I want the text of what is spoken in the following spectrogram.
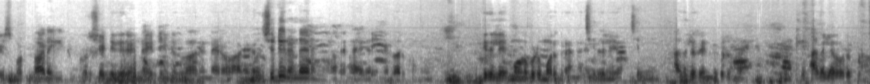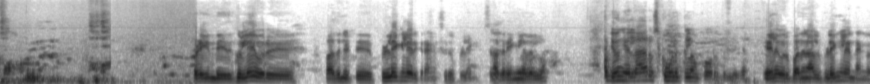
யூஸ் பண்ணுவோம் வாடகைக்கு ஒரு ஷெட்டுக்கு ரெண்டாயிரத்தி ஐநூறுரூவா ரெண்டாயிரம் ரூபா வாடகை. ஷெட்டு ரெண்டாயிரம் ரெண்டாயிரத்தி ஐநூறுரூவா இருக்கும். இதுல மூணு குடும்பம் இருக்கிறாங்க இதுலயும். சரி. அதுல ரெண்டு குடும்பம். ஓகே. அதுல ஒரு குடும்பம். இந்த இதுக்குள்ளே ஒரு பதினெட்டு பிள்ளைங்களே இருக்கிறாங்க சிறு பிள்ளைங்க. அதெல்லாம் இவங்க எல்லாரும் ஸ்கூலுக்கு எல்லாம் போறது இல்லையா? இதுல ஒரு பதினாலு பிள்ளைங்களை நாங்க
